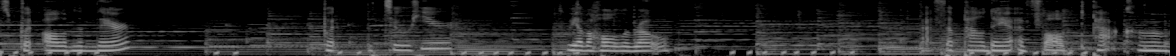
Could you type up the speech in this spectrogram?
is put all of them there. Put the two here. So we have a whole row. That's the Paldea evolved pack, huh?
